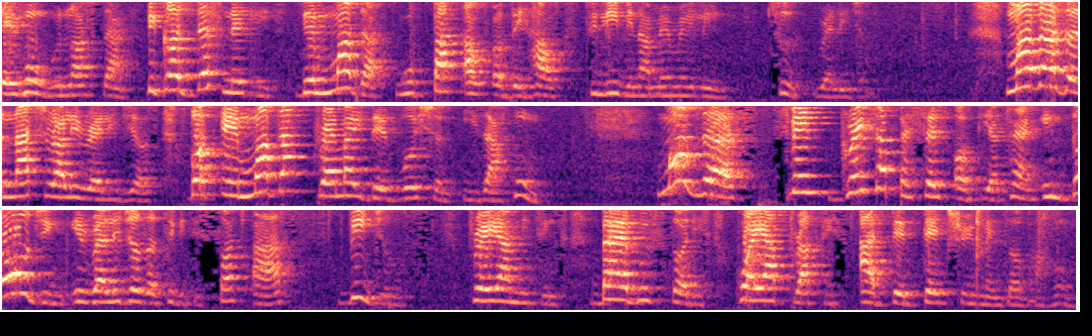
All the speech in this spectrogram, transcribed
A home will not stand because definitely the mother will pack out of the house to live in a memory lane. Two, religion. Mothers are naturally religious, but a mother primary devotion is at home. Mothers spend greater percent of their time indulging in religious activities such as vigils, prayer meetings, Bible studies, choir practice at the detriment of our home.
